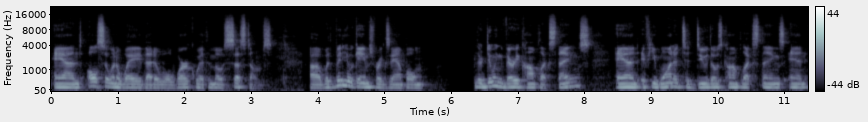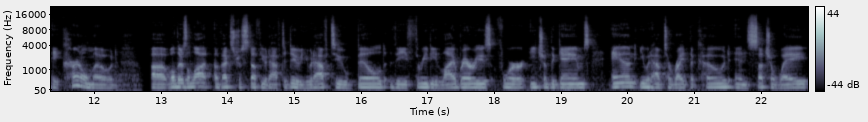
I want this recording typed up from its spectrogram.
and also in a way that it will work with most systems. Uh, with video games, for example, they're doing very complex things, and if you wanted to do those complex things in a kernel mode, uh, well, there's a lot of extra stuff you would have to do. You would have to build the 3D libraries for each of the games, and you would have to write the code in such a way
